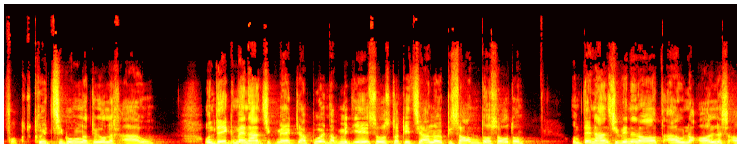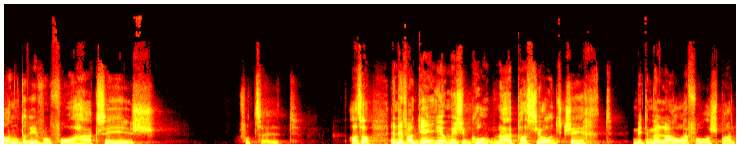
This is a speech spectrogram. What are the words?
von der Kreuzigung natürlich auch. Und irgendwann haben sie gemerkt, ja gut, aber mit Jesus, da gibt's ja auch noch etwas anderes, oder? Und dann haben sie wie eine Art auch noch alles andere, was vorher war, erzählt. Also, ein Evangelium ist im Grunde genommen eine Passionsgeschichte mit einem langen Vorspann.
